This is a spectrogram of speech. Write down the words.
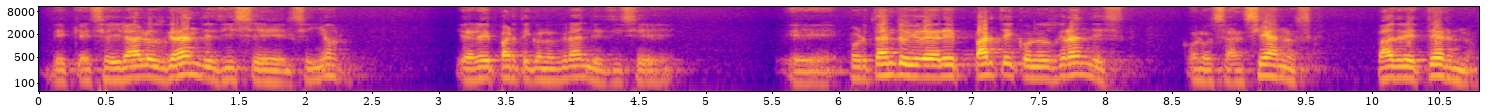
de que se irá a los grandes, dice el Señor. Y haré parte con los grandes, dice. Eh, por tanto, yo le haré parte con los grandes, con los ancianos, Padre eterno,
